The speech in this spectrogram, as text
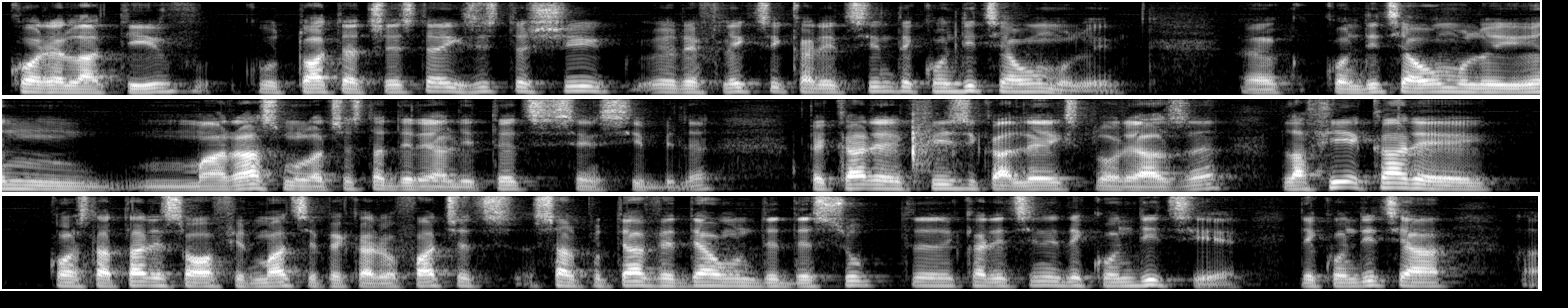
corelativ cu toate acestea, există și reflexii care țin de condiția omului. Uh, condiția omului în marasmul acesta de realități sensibile pe care fizica le explorează. La fiecare constatare sau afirmație pe care o faceți, s-ar putea vedea un dedesubt uh, care ține de condiție, de condiția uh,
